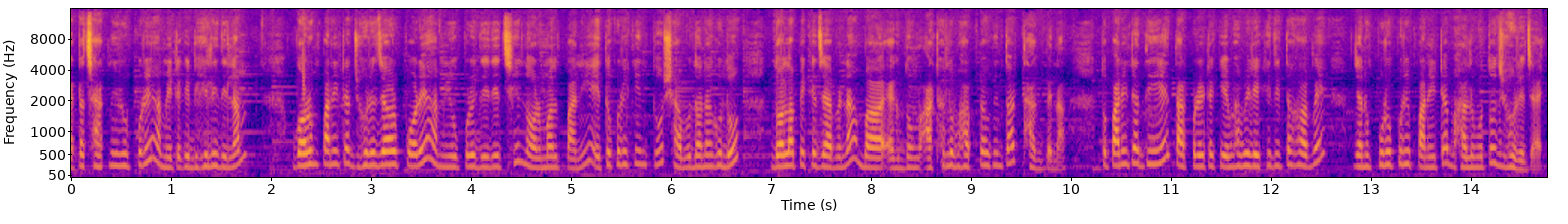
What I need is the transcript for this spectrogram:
একটা ছাকনির উপরে আমি এটাকে ঢেলে দিলাম। গরম পানিটা ঝরে যাওয়ার পরে আমি উপরে দিয়ে দিচ্ছি নর্মাল পানি। এতে করে কিন্তু সাবুদানাগুলো দলা পেকে যাবে না বা একদম আঠালো ভাবটাও কিন্তু আর থাকবে না। তো পানিটা দিয়ে তারপরে এটাকে এভাবে রেখে দিতে হবে যেন পুরোপুরি পানিটা ভালো মতো ঝরে যায়।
